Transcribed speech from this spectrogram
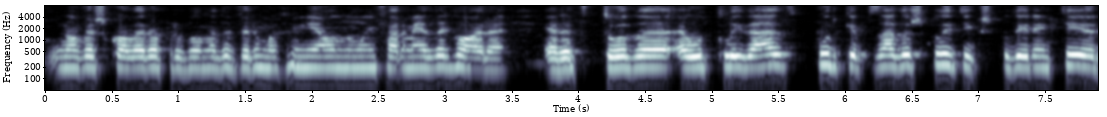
não vejo qual era o problema de haver uma reunião num Infarmed agora. Era de toda a utilidade, porque apesar dos políticos poderem ter,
